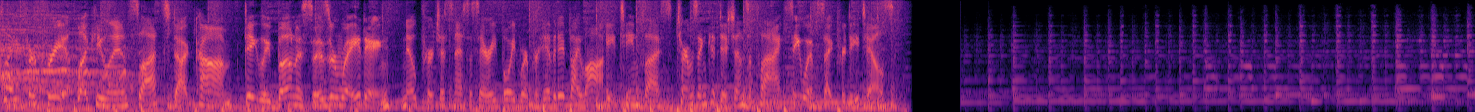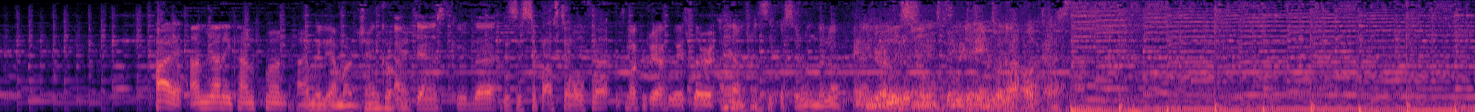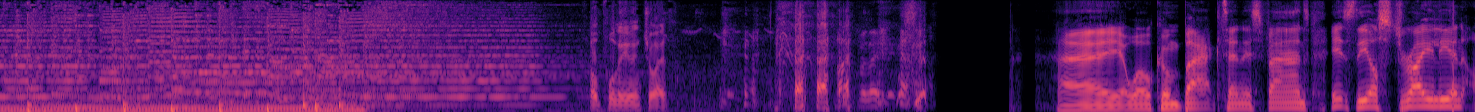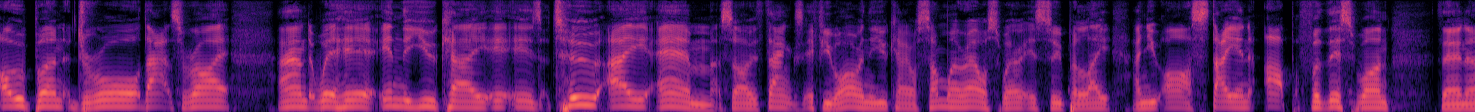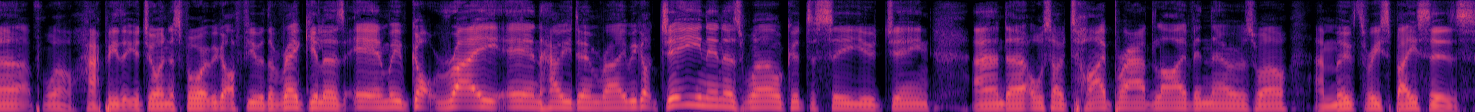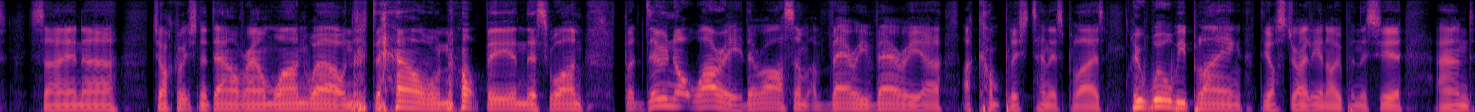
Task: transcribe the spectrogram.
Play for free at LuckyLandSlots.com. Daily bonuses are waiting. No purchase necessary. Void where prohibited by law. 18 plus. Terms and conditions apply. See website for details. Hi, I'm Yannick Hanfmann. I'm Ilya Marchenko. I'm Denis Kudla. This is Sebastian Ofner. It's Marc-Andrea Hüsler. I am Francisco Cerundolo. And, and you're listening to the Game for podcast. Hopefully you enjoy it. Hopefully. Hey, welcome back, tennis fans. It's the Australian Open draw. That's right. And we're here in the UK. It is 2 a.m. So thanks if you are in the UK or somewhere else where it is super late and you are staying up for this one. Then, uh, well, happy that you're joining us for it. We've got a few of the regulars in. We've got Ray in. How you doing, Ray? We got Gene in as well. Good to see you, Gene and uh, also Ty Brad live in there as well, and move three spaces saying uh, Djokovic Nadal round one. Well, Nadal will not be in this one, but do not worry. There are some very, very uh, accomplished tennis players who will be playing the Australian Open this year, and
